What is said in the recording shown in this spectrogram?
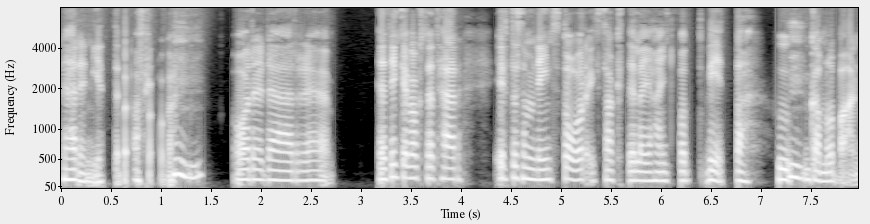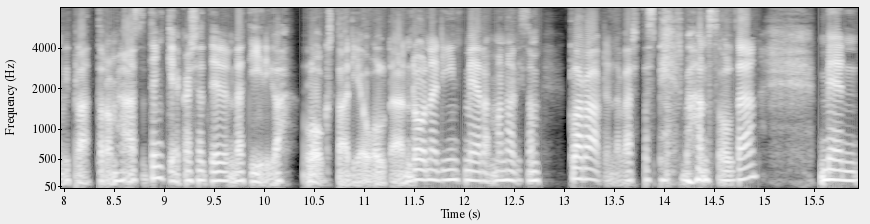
Det här är en jättebra fråga. Mm. Och det där, eh, jag tänker också att här, eftersom det inte står exakt eller jag har inte fått veta hur mm. gamla barn vi pratar om här, så tänker jag kanske att det är den där tidiga lågstadieåldern, då när det inte mera, man har liksom klarat av den där värsta spädbarnsåldern. Men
